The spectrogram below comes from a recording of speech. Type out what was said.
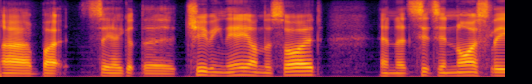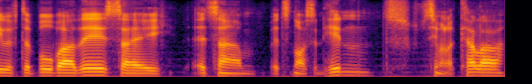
Uh, but see you got the tubing there on the side and it sits in nicely with the bull bar there so it's um it's nice and hidden similar color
